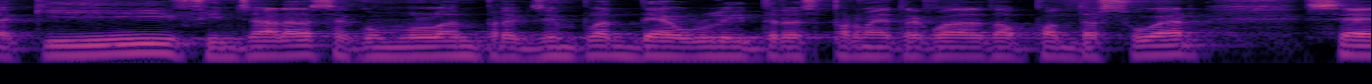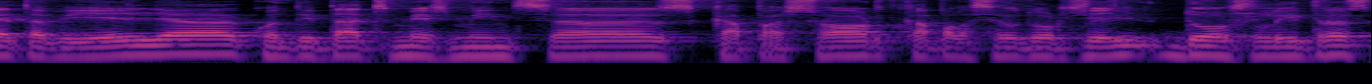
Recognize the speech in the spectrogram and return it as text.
Aquí fins ara s'acumulen, per exemple, 10 litres per metre quadrat al Pont de Suert, 7 a Viella, quantitats més minces cap a Sort, cap a la Seu d'Urgell, 2 litres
